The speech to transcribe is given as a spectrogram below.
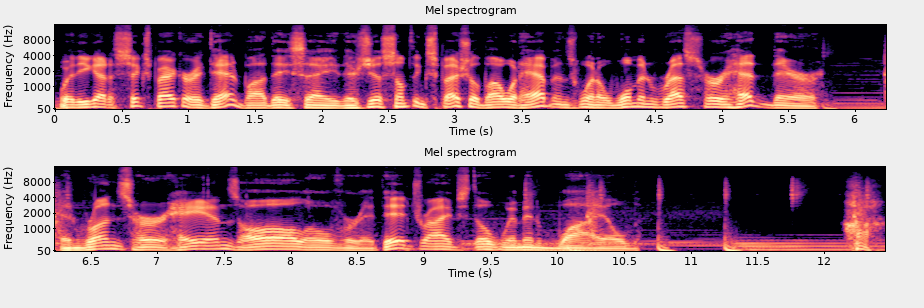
Whether you got a six pack or a dad bod, they say there's just something special about what happens when a woman rests her head there and runs her hands all over it. It drives the women wild. Huh.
